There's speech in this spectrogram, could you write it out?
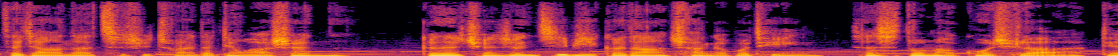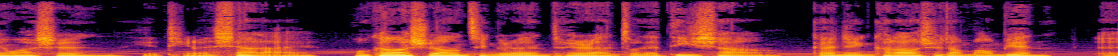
再加上那持续传来的电话声，跟着全身鸡皮疙瘩喘个不停。三十多秒过去了，电话声也停了下来。我看到学长整个人腿软坐在地上，赶紧靠到学长旁边。呃，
